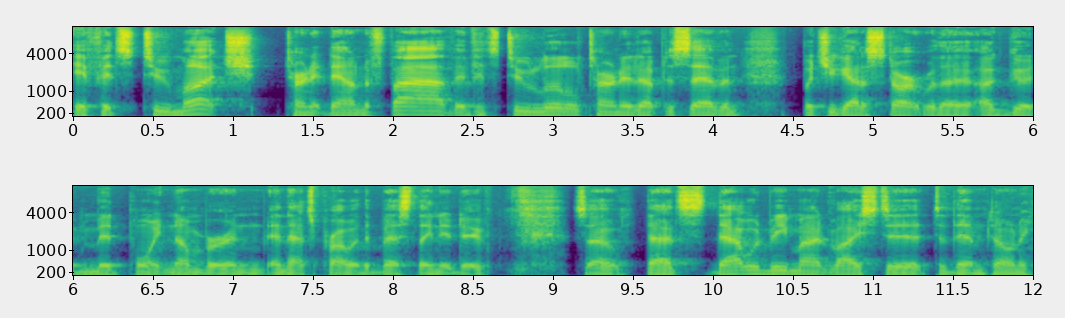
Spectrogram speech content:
If it's too much, turn it down to five. If it's too little, turn it up to seven. But you got to start with a, a, good midpoint number, and, and that's probably the best thing to do. So that's that would be my advice to to them, Tony.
